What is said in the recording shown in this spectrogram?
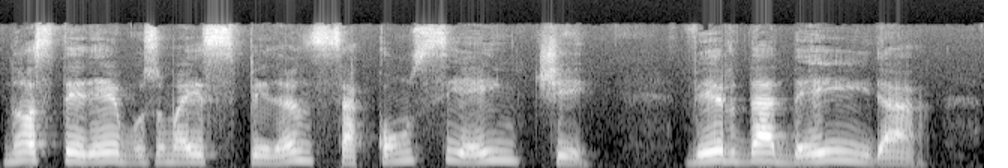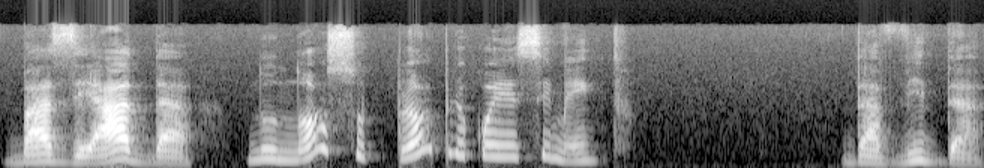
Nós teremos uma esperança consciente, verdadeira, baseada no nosso próprio conhecimento da vida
